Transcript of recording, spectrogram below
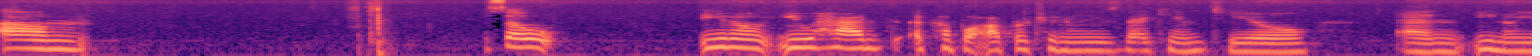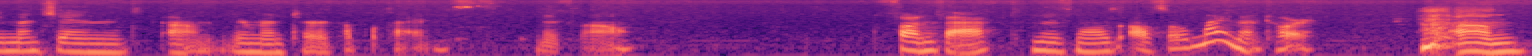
um, so, you know, you had a couple opportunities that came to you, and you know, you mentioned um, your mentor a couple times, Mizmo. Fun fact: Mizmo is also my mentor. Um,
